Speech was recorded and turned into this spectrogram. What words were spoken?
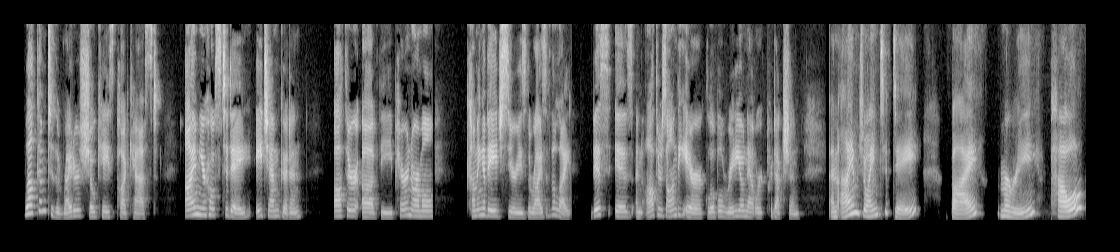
Welcome to the Writers Showcase podcast. I'm your host today, H.M. Gooden, author of the paranormal coming of age series, The Rise of the Light. This is an Authors on the Air Global Radio Network production. And I am joined today by Marie Powell,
